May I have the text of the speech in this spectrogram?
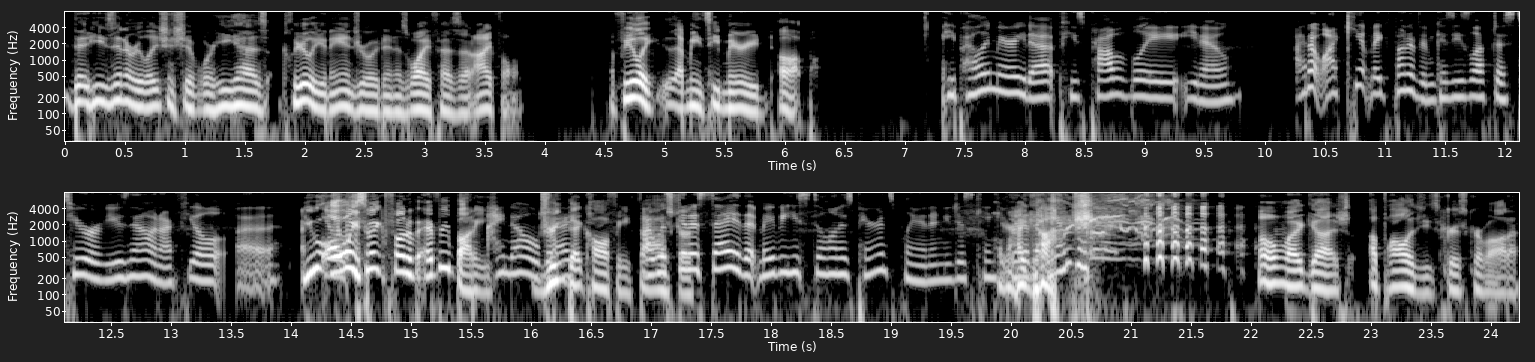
that he's in a relationship where he has clearly an Android and his wife has an iPhone? I feel like that means he married up. he probably married up. He's probably, you know, I don't, I can't make fun of him because he's left us two reviews now, and I feel, uh, I You feel- always make fun of everybody. I know. Drink I- that coffee faster. I was gonna say that maybe he's still on his parents' plan and he just can't Oh get my rid of the gosh. Android. oh my gosh. Apologies, Chris Cravata.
